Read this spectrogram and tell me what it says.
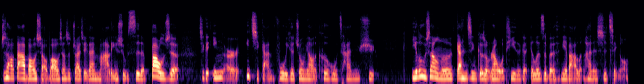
只好大包小包，像是拽着一袋马铃薯似的抱着。这个婴儿一起赶赴一个重要的客户参叙，一路上呢，干尽各种让我替这个 Elizabeth 捏把冷汗的事情哦。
